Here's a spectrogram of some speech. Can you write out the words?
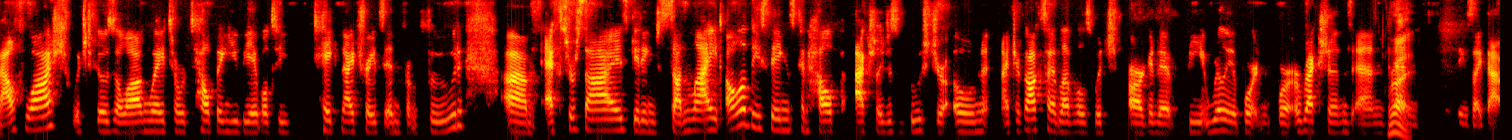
mouthwash, which goes a long way towards helping you be able to take nitrates in from food, um, exercise, getting sunlight. All of these things can help actually just boost your own nitric oxide levels, which are going to be really important for erections and, Right. and things like that.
